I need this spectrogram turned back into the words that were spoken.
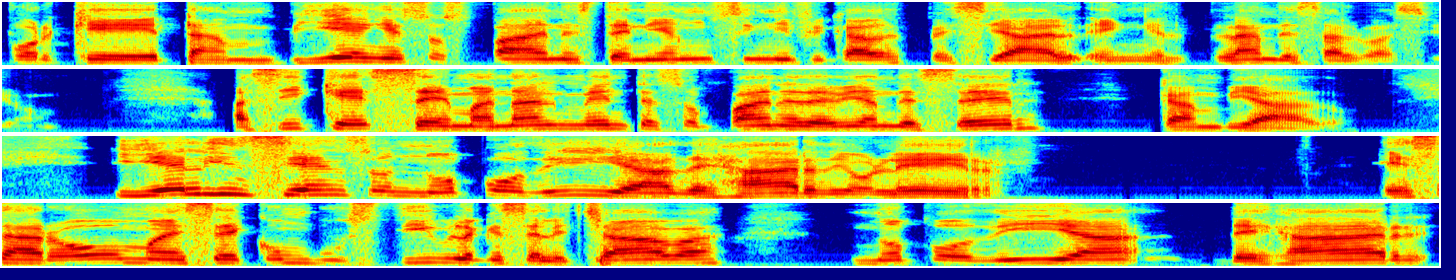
porque también esos panes tenían un significado especial en el plan de salvación. Así que semanalmente esos panes debían de ser cambiados. Y el incienso no podía dejar de oler. Ese aroma, ese combustible que se le echaba, no podía dejar,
